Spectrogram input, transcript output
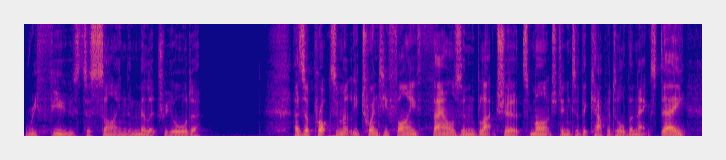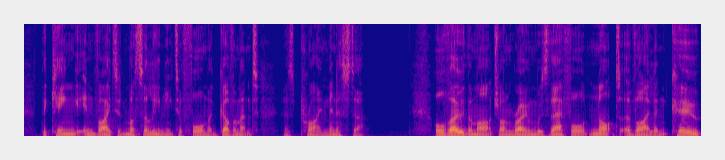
refused to sign the military order. As approximately 25,000 black shirts marched into the capital the next day, the king invited Mussolini to form a government as prime minister. Although the march on Rome was therefore not a violent coup,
